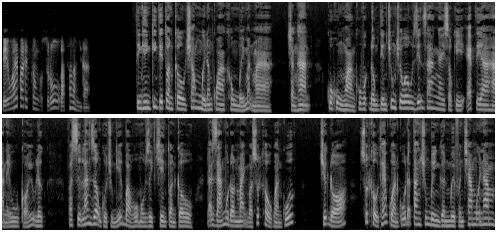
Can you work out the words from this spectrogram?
매우 활발했던 것으로 나타납니다. Tình hình kinh tế toàn cầu trong 10 năm qua không mấy mặn mà. Chẳng hạn, cuộc khủng hoảng khu vực đồng tiền chung châu Âu diễn ra ngay sau khi FTA Hàn-EU có hiệu lực và sự lan rộng của chủ nghĩa bảo hộ mậu dịch trên toàn cầu đã giáng một đòn mạnh vào xuất khẩu của Hàn Quốc. Trước đó, xuất khẩu thép của Hàn Quốc đã tăng trung bình gần 10% mỗi năm,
